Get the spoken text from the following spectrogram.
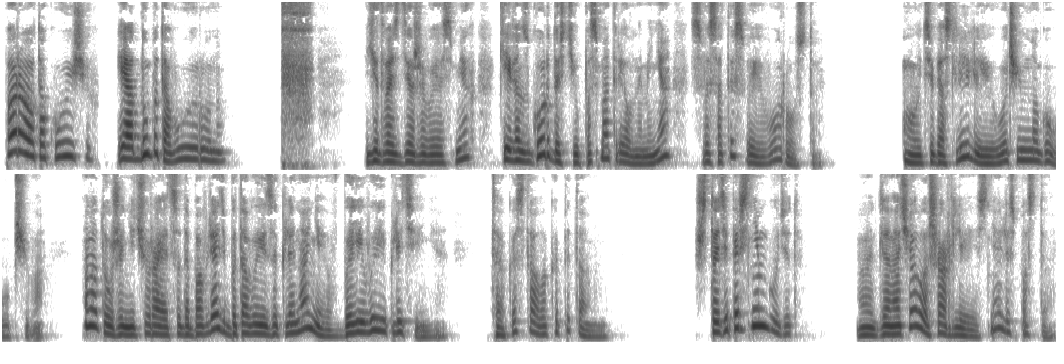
Пару атакующих и одну бытовую руну. Пф, едва сдерживая смех, Кевин с гордостью посмотрел на меня с высоты своего роста. У тебя с Лилией очень много общего. Она тоже не чурается добавлять бытовые заклинания в боевые плетения. Так и стала капитаном. Что теперь с ним будет? Для начала Шарлея сняли с поста.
